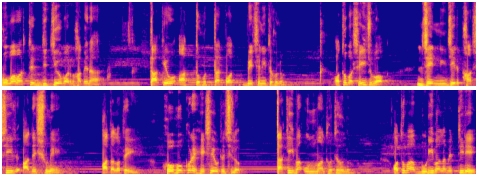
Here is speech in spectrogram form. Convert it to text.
বোমা মারতে দ্বিতীয়বার ভাবে না, তাকেও আত্মহত্যার পথ বেছে নিতে হলো? অথবা সেই যুবক, যে নিজের ফাঁসির আদেশ শুনে আদালতেই হো হো করে হেসে উঠেছিল, তাকেই বা উন্মাদ হতে হলো? অথবা বুড়িবালামের তীরে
